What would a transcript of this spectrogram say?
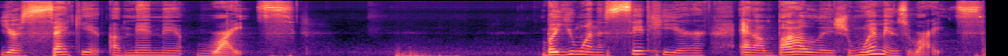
your Second Amendment rights. But you want to sit here and abolish women's rights.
